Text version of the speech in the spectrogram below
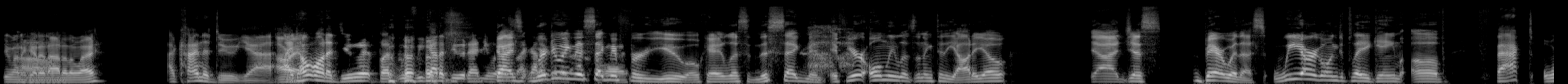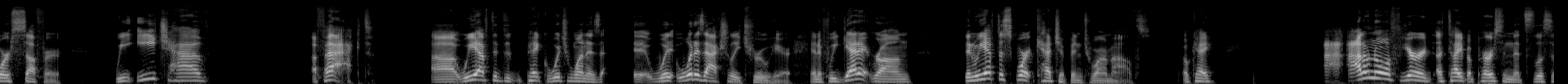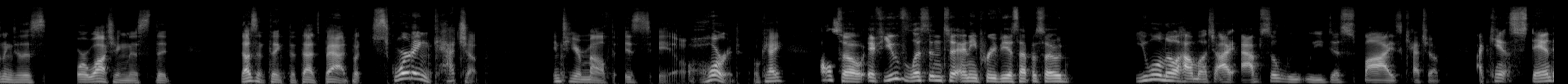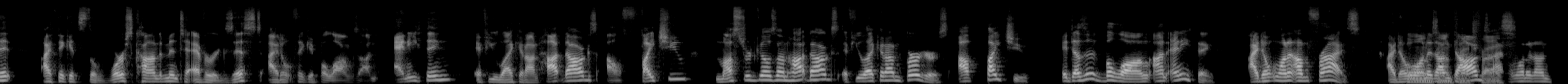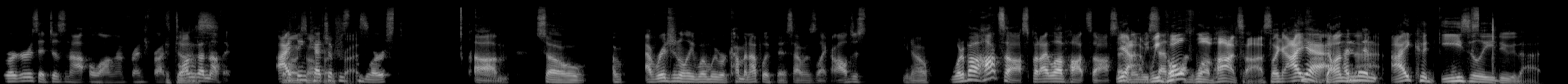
You want to get it out Um, of the way, I kind of do, yeah. All I right. don't want to do it, but we, we got to do it anyway. guys? We're doing this segment for you. Okay, listen. This segment, if you're only listening to the audio, uh, just bear with us. We are going to play a game of fact or suffer. We each have a fact. Uh, we have to d- pick which one is uh, wh- what is actually true here. And if we get it wrong, then we have to squirt ketchup into our mouths. Okay. I, I don't know if you're a type of person that's listening to this or watching this that doesn't think that that's bad, but squirting ketchup into your mouth is eh, horrid. Okay. Also, if you've listened to any previous episode, you will know how much I absolutely despise ketchup. I can't stand it. I think it's the worst condiment to ever exist. I don't think it belongs on anything. If you like it on hot dogs, I'll fight you. Mustard goes on hot dogs. If you like it on burgers, I'll fight you. It doesn't belong on anything. I don't want it on fries. I don't want it on, on dogs. I don't want it on burgers. It does not belong on French fries. It It belongs on does. nothing. I think ketchup French is fries. the worst. Um, so originally when we were coming up with this, I was like, I'll just, you know, what about hot sauce? But I love hot sauce. And yeah, we, settled both on- love hot sauce. Like I've Yeah, done that. then- I could easily do that.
